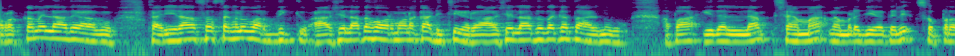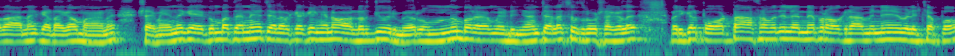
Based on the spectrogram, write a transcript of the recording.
ഉറക്കമില്ലാതെ ആകും. ശരീരാസ്വസ്ഥങ്ങൾ വർദ്ധിക്കും. ആവശ്യമില്ലാത്ത ഹോർമോണൊക്കെ അടിച്ചു കയറും. ആവശ്യമില്ലാത്തതൊക്കെ താഴ്ന്നു പോകും. അപ്പോൾ ഇതെല്ലാം ക്ഷമ നമ്മുടെ ജീവിതത്തിൽ സുപ്രധാന ഘടകമാണ്. ക്ഷമയെന്ന് കേൾക്കുമ്പോൾ തന്നെ ചിലർക്കൊക്കെ ഇങ്ങനെ അലർജി വരും. വേറെ ഒന്നും പറയാൻ വേണ്ടി ഞാൻ ചില ശുശ്രൂഷകൾ ഒരിക്കൽ പോട്ട ആശ്രമത്തിൽ എന്നെ പ്രോഗ്രാമിന് വിളിച്ചപ്പോൾ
